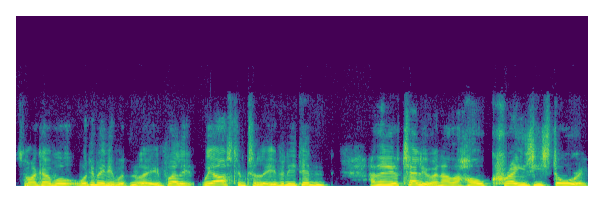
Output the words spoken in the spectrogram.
So I go, Well, what do you mean he wouldn't leave? Well, we asked him to leave and he didn't. And then he'll tell you another whole crazy story.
